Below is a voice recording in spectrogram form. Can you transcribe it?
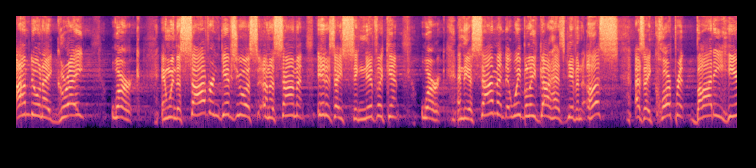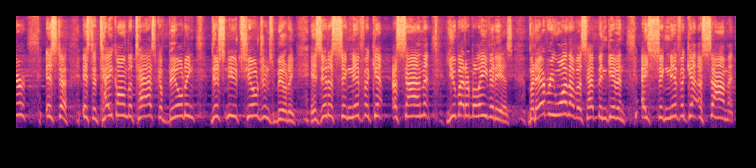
I'm doing a great work. And when the sovereign gives you an assignment, it is a significant work. And the assignment that we believe God has given us as a corporate body here is to, is to take on the task of building this new children's building. Is it a significant assignment? You better believe it is. But every one of us have been given a significant assignment.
